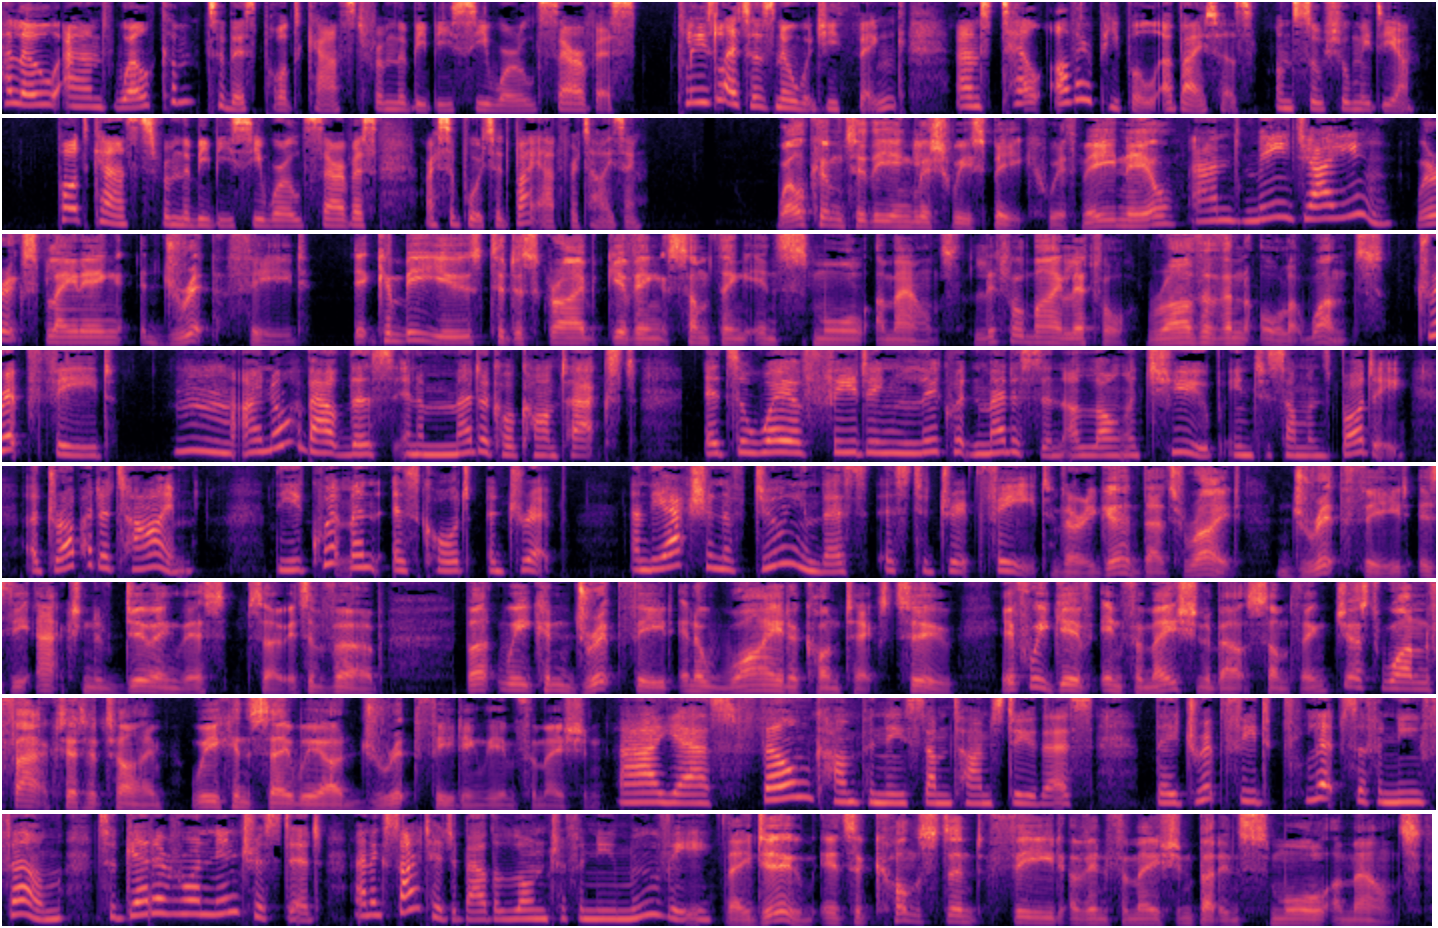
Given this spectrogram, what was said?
Hello and welcome to this podcast from the BBC World Service. Please let us know what you think and tell other people about us on social media. Podcasts from the BBC World Service are supported by advertising. Welcome to the English We Speak with me, Neil. And me, Jiaying. We're explaining drip feed. It can be used to describe giving something in small amounts, little by little, rather than all at once. Drip feed. Hmm, I know about this in a medical context. It's a way of feeding liquid medicine along a tube into someone's body, a drop at a time. The equipment is called a drip, and the action of doing this is to drip feed. Very good, that's right. Drip feed is the action of doing this, so it's a verb. But we can drip feed in a wider context too. If we give information about something, just one fact at a time, we can say we are drip feeding the information. Ah, yes, film companies sometimes do this. They drip feed clips of a new film to get everyone interested and excited about the launch of a new movie. They do. It's a constant feed of information, but in small amounts.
